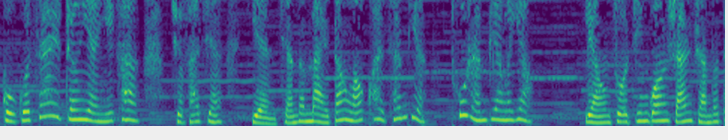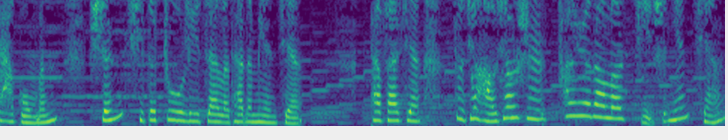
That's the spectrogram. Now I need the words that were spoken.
果果再睁眼一看，却发现眼前的麦当劳快餐店突然变了样。两座金光闪闪的大拱门神奇的伫立在了他的面前，他发现自己好像是穿越到了几十年前。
